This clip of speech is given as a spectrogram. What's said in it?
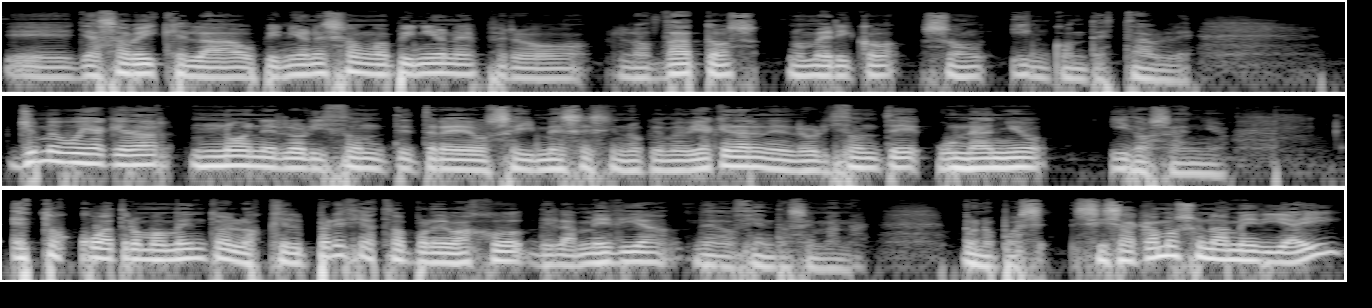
eh, ya sabéis que las opiniones son opiniones, pero los datos numéricos son incontestables. Yo me voy a quedar no en el horizonte tres o seis meses, sino que me voy a quedar en el horizonte un año y dos años estos cuatro momentos en los que el precio ha estado por debajo de la media de 200 semanas. Bueno, pues si sacamos una media ahí,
